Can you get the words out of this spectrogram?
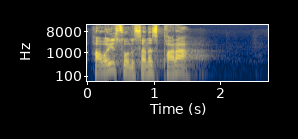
havayı solusanız para.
